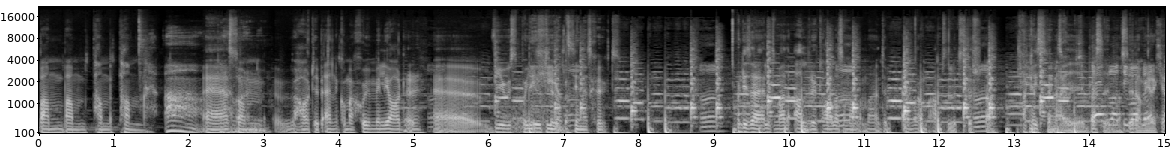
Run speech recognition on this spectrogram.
Bam Bam Tam Tam. Ah, Eh, som har typ 1,7 miljarder eh, views på Det är Youtube. helt sinnessjukt. Och det är så här, liksom, jag hade aldrig hört talas om honom. Han är typ en av de absolut största artisterna i Brasilien och Sydamerika.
